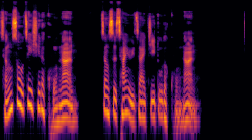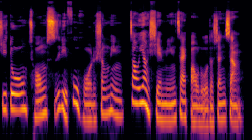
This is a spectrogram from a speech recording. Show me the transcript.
承受这些的苦难，正是参与在基督的苦难。基督从死里复活的生命，照样显明在保罗的身上。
